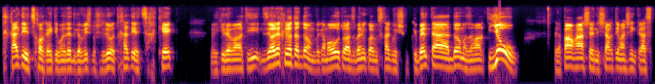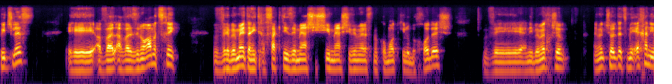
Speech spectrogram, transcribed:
התחלתי לצחוק, הייתי מודד גביש בשידור, התחלתי לצחקק, וכאילו אמרתי, זה הולך להיות אדום, וגם ראו אותו עצבני כל המשחק, וכשהוא קיבל את האדום אז אמרתי יואו! זו הפעם האחרונה שנשארתי מה שנקרא ספיצ'לס, אה, אבל, אבל זה נורא מצחיק, ובאמת אני התרסקתי איזה 160-170 אלף מקומות כאילו בחודש, ואני באמת חושב, אני באמת שואל את עצמי איך אני,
